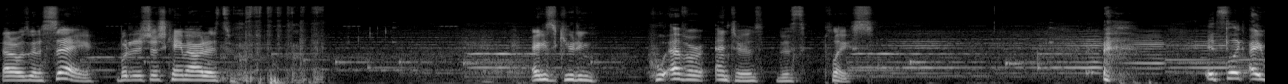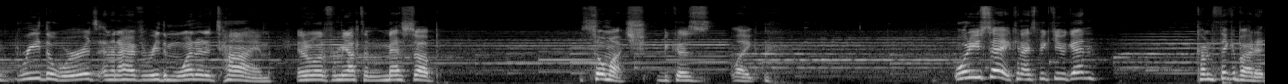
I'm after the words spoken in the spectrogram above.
that I was gonna say, but it just came out as executing whoever enters this place. It's like I read the words and then I have to read them one at a time in order for me not to mess up so much because like what do you say? Can I speak to you again? Come to think about it,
